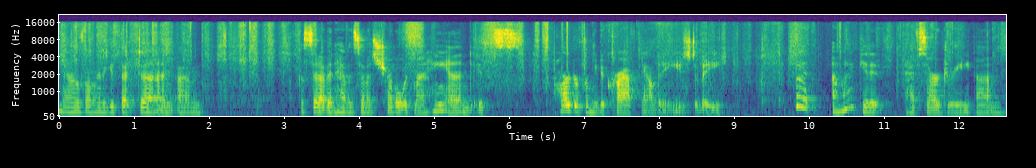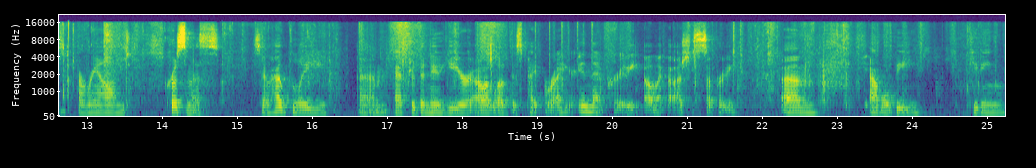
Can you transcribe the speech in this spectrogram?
know if I'm going to get that done. Um, like I said, I've been having so much trouble with my hand. It's harder for me to craft now than it used to be. But I might get it, have surgery um, around Christmas. So hopefully um, after the new year, oh, I love this paper right here. Isn't that pretty? Oh my gosh, it's so pretty. Um, I will be getting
